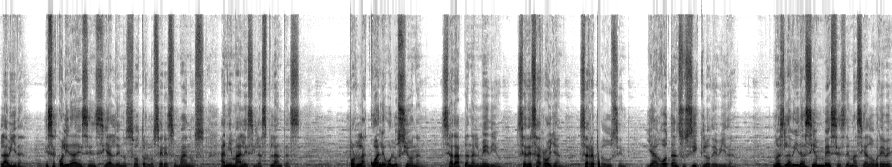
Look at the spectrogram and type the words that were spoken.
La vida, esa cualidad esencial de nosotros los seres humanos, animales y las plantas, por la cual evolucionan, se adaptan al medio, se desarrollan, se reproducen y agotan su ciclo de vida. ¿No es la vida cien veces demasiado breve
